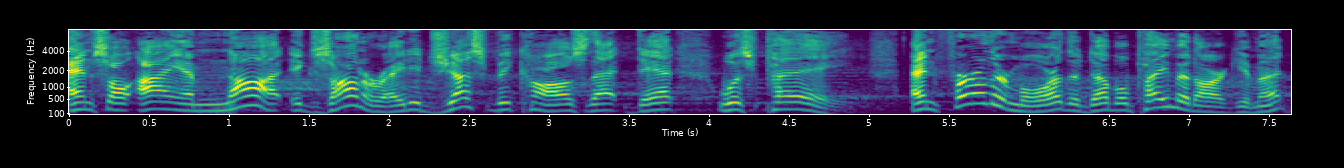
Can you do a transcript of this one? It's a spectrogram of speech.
And so I am not exonerated just because that debt was paid. And furthermore, the double payment argument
